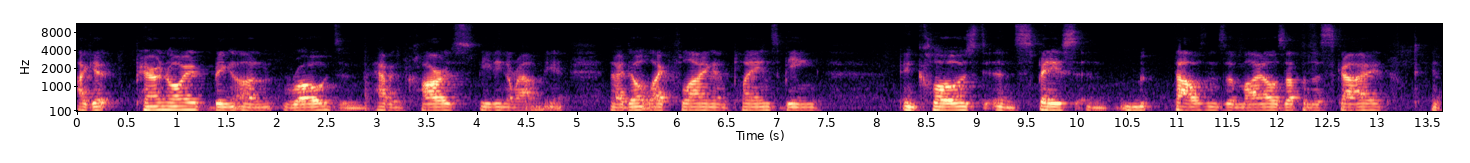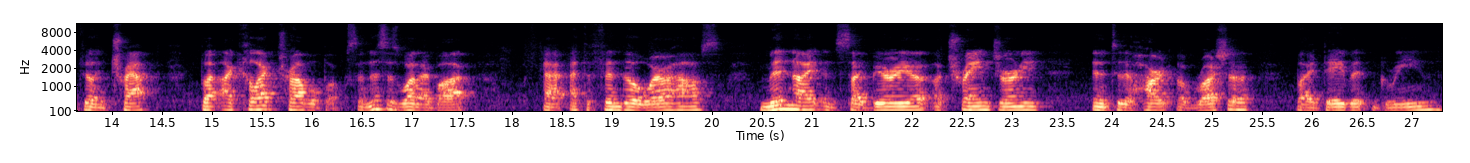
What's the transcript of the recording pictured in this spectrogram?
I get paranoid being on roads and having cars speeding around me, and I don't like flying in planes, being enclosed in space and thousands of miles up in the sky, and feeling trapped but I collect travel books, and this is one I bought at, at the Fennville warehouse. Midnight in Siberia, A Train Journey into the Heart of Russia by David Greene,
